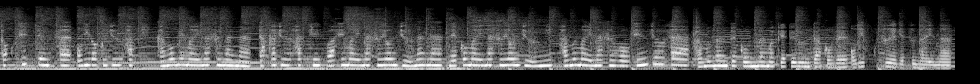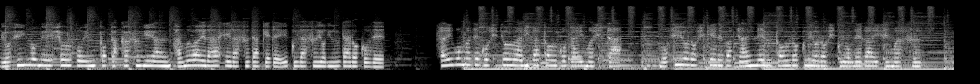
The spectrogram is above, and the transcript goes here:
得失点差、オリ68、カモメマイナス7、タカ18、ワシマイナス47、猫マイナス42、ハムマイナス5、新庄さハムなんでこんな負けてるんだこれ。オリックスえげつないな。吉井の名称ポイント高すぎやん。ハムはエラー減らすだけで A クラス余裕だろこれ。最後までご視聴ありがとうございました。もしよろしければチャンネル登録よろしくお願いします。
